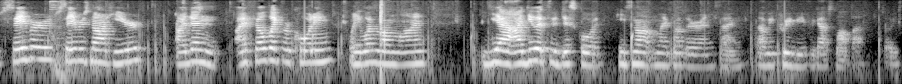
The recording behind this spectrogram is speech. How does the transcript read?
Saber Saber's not here. I didn't. I felt like recording when he wasn't online. Yeah, I do it through Discord. He's not my brother or anything. That'd be creepy if you guys thought that. So he's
